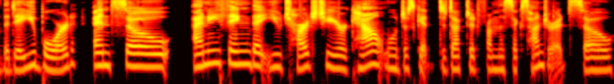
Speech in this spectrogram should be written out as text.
the day you board. And so anything that you charge to your account will just get deducted from the 600 so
